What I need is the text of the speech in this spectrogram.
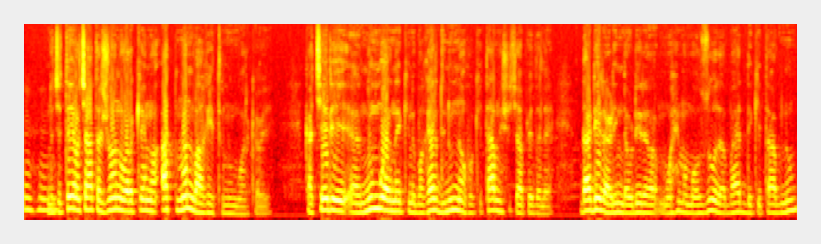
نو چې ته یو چا ته ژوند ورکې نو اتمن باغې ته نوم ورکوي که چیرې نوم ورنه کې نو بغیر د نوم نه خو کتاب نشي چاپېدلی دا ډیر اړین ده او ډیره مهمه موضوع ده باید د کتاب نوم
